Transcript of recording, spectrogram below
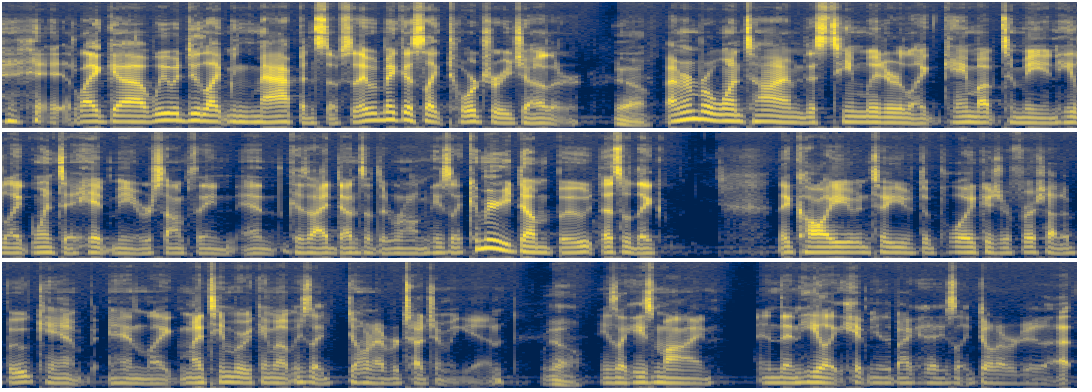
like uh we would do like map and stuff so they would make us like torture each other Yeah. I remember one time this team leader like came up to me and he like went to hit me or something and because I had done something wrong. He's like, "Come here, you dumb boot." That's what they they call you until you've deployed because you're fresh out of boot camp. And like my team leader came up, he's like, "Don't ever touch him again." Yeah. He's like, "He's mine." And then he like hit me in the back of the head. He's like, "Don't ever do that."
